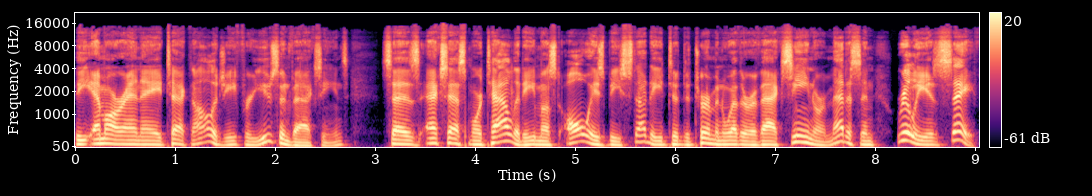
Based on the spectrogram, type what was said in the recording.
the mRNA technology for use in vaccines, says excess mortality must always be studied to determine whether a vaccine or medicine really is safe.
